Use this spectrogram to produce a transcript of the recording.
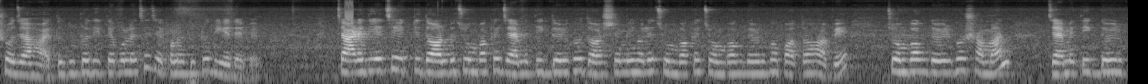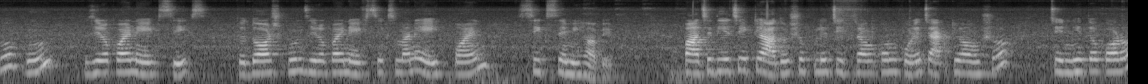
সোজা হয়। তো দুটো দিতে বলেছে যে কোনো দুটো দিয়ে দেবে। চারে দিয়েছে একটি দণ্ড চুম্বকের জ্যামিতিক দৈর্ঘ্য দশ সেমি হলে চুম্বকের চুম্বক দৈর্ঘ্য কত হবে? চুম্বক দৈর্ঘ্য সমান জ্যামিতিক দৈর্ঘ্য গুণ জিরো পয়েন্ট এইট সিক্স। তো দশ গুণ জিরো পয়েন্ট এইট সিক্স মানে এইট পয়েন্ট সিক্স সেমি হবে। পাঁচে দিয়েছে একটি আদর্শ ফুলের চিত্রাঙ্কন করে চারটি অংশ চিহ্নিত করো।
